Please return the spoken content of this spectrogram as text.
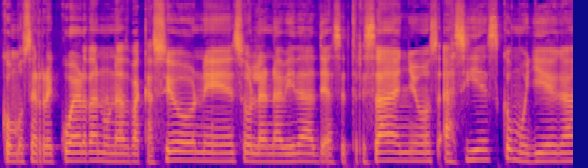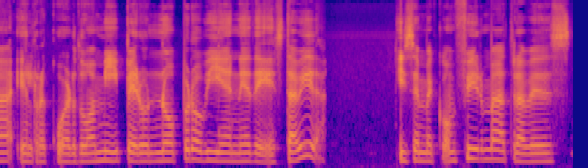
cómo se recuerdan unas vacaciones o la Navidad de hace tres años. Así es como llega el recuerdo a mí, pero no proviene de esta vida. Y se me confirma a través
